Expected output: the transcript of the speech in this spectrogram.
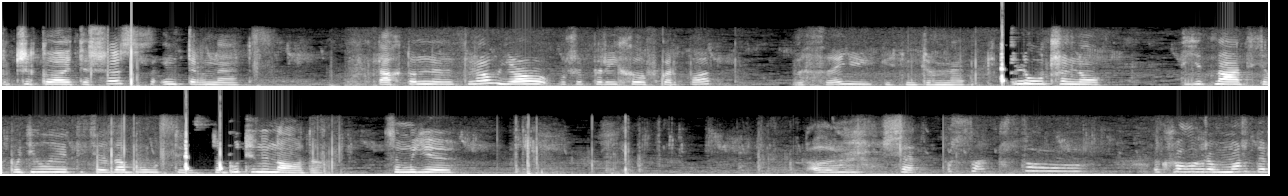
Почекайте, що з інтернет. Так, хто не знав, я вже переїхала в Карпат. Веселі якийсь інтернет. Підключено. З'єднатися, поділитися, забути. Забути не треба. Це моє. Е, все. Якщо виграв мордер,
